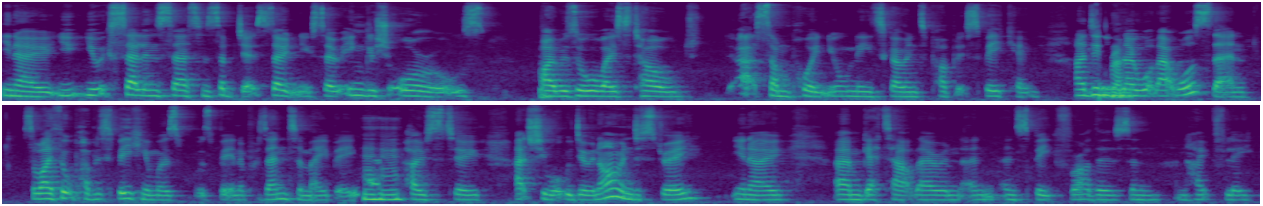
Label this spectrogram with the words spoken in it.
you know you, you excel in certain subjects, don't you? So English orals. I was always told at some point you'll need to go into public speaking. I didn't right. even know what that was then. So I thought public speaking was was being a presenter maybe, mm-hmm. as opposed to actually what we do in our industry, you know, um, get out there and, and, and speak for others and, and hopefully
